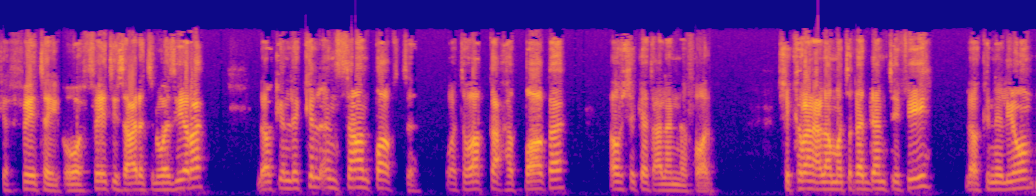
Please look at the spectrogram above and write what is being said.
كفيتي. ووفيتي سعادة الوزيرة. لكن لكل إنسان طاقته. وتوقع الطاقه اوشكت على النفاذ. شكرا على ما تقدمتي فيه لكن اليوم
